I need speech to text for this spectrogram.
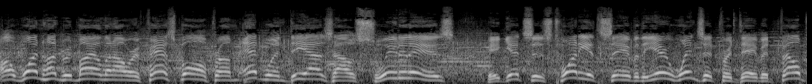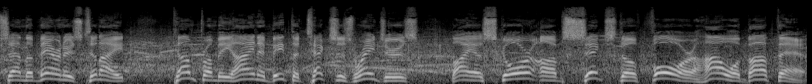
A 100 mile an hour fastball from Edwin Diaz. How sweet it is. He gets his 20th save of the year, wins it for David Phelps, and the Mariners tonight come from behind and beat the Texas Rangers by a score of 6 to 4. How about that?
